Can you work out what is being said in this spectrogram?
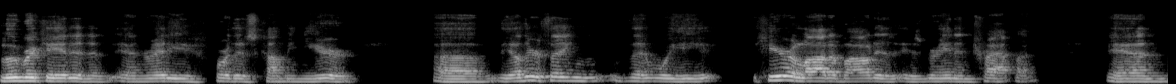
lubricated and, and ready for this coming year. Uh, the other thing that we hear a lot about is, is grain entrapment and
